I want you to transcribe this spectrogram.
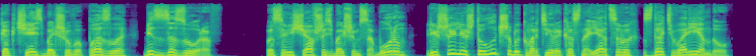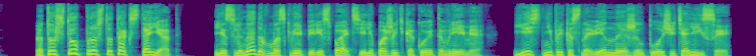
как часть большого пазла без зазоров. Посовещавшись большим собором, решили, что лучше бы квартиры Красноярцевых сдать в аренду. А то что просто так стоят? Если надо в Москве переспать или пожить какое-то время, есть неприкосновенная жилплощадь Алисы,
